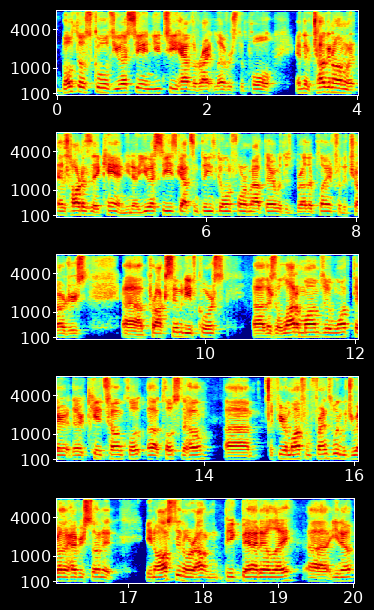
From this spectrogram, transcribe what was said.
both those schools, USC and UT, have the right levers to pull, and they're tugging on as hard as they can. You know, USC's got some things going for him out there with his brother playing for the Chargers. Uh, proximity, of course. Uh, there's a lot of moms that want their, their kids home clo- uh, close to home. Um, if you're a mom from Friendswood, would you rather have your son at in Austin or out in big bad LA? Uh, you know,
